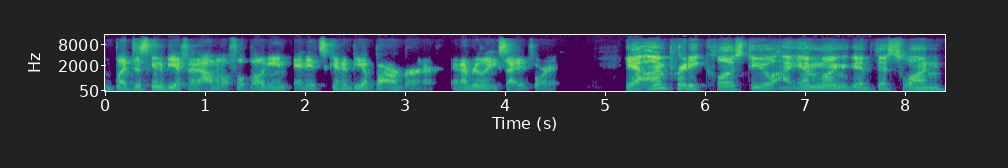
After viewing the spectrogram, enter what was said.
but this is going to be a phenomenal football game, and it's going to be a barn burner. And I'm really excited for it. Yeah, I'm pretty close to you. I am going to give this one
